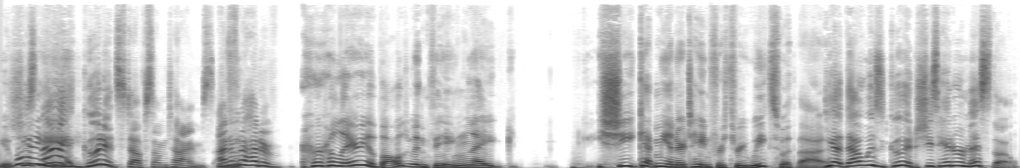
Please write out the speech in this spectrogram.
She's why? not good at stuff sometimes. I don't know how to. Her Hilaria Baldwin thing, like, she kept me entertained for three weeks with that. Yeah, that was good. She's hit or miss though.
